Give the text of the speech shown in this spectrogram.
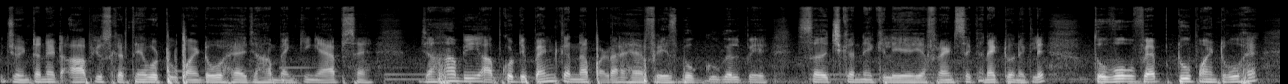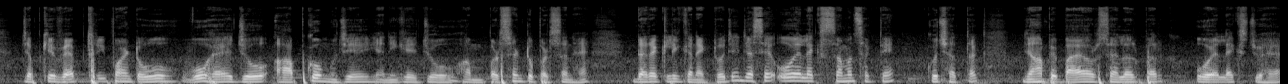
جو انٹرنیٹ آپ یوز کرتے ہیں وہ ٹو پوائنٹ او ہے، جہاں بینکنگ ایپس ہیں۔ جہاں بھی آپ کو ڈپینڈ کرنا پڑا ہے فیس بک گوگل پہ سرچ کرنے کے لیے یا فرینڈ سے کنیکٹ ہونے کے لیے، تو وہ ویب ٹو پوائنٹ او ہے، جبکہ ویب تھری پوائنٹ او وہ ہے جو آپ کو مجھے یعنی کہ جو ہم پرسن ٹو پرسن ہیں ڈائریکٹلی کنیکٹ ہو جائیں، جیسے او ایل ایکس سمجھ سکتے ہیں کچھ حد تک، جہاں پہ بائر اور سیلر پر او ایل ایکس جو ہے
